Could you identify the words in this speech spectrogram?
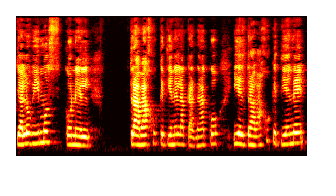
Ya lo vimos con el trabajo que tiene la Canaco y el trabajo que tiene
